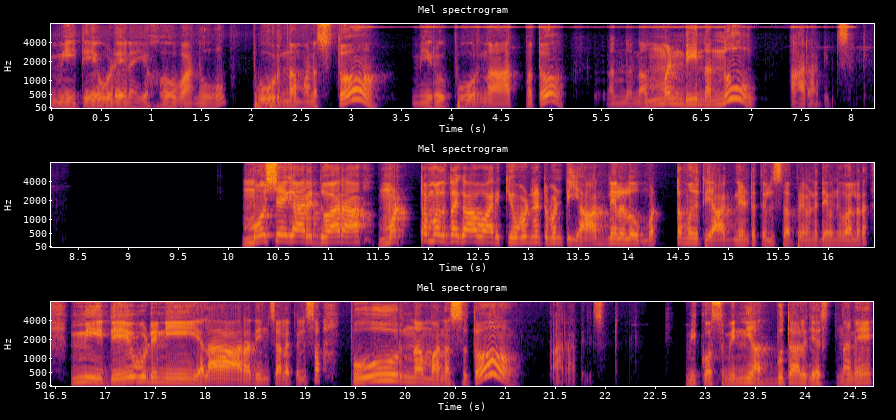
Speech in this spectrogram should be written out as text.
మీ దేవుడైన యహోవాను పూర్ణ మనసుతో మీరు పూర్ణ ఆత్మతో నన్ను నమ్మండి నన్ను ఆరాధించండి. మోషే గారి ద్వారా మొట్టమొదటగా వారికి ఇవ్వడినటువంటి ఆజ్ఞలలో మొట్టమొదటి ఆజ్ఞ ఏంటో తెలుసా ప్రేమ దేవుని వాళ్ళరా? మీ దేవుడిని ఎలా ఆరాధించాలో తెలుసా? పూర్ణ మనస్సుతో ఆరాధించండి. మీకోసం ఎన్ని అద్భుతాలు చేస్తున్నానే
